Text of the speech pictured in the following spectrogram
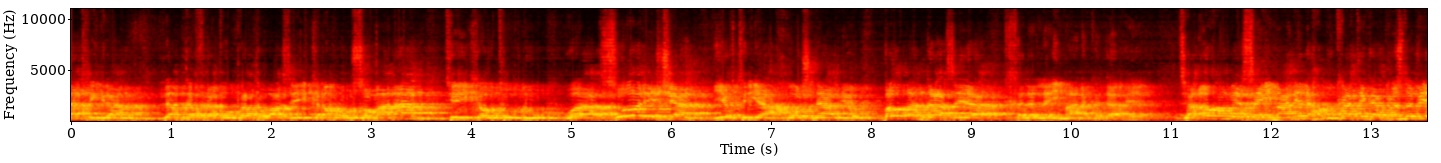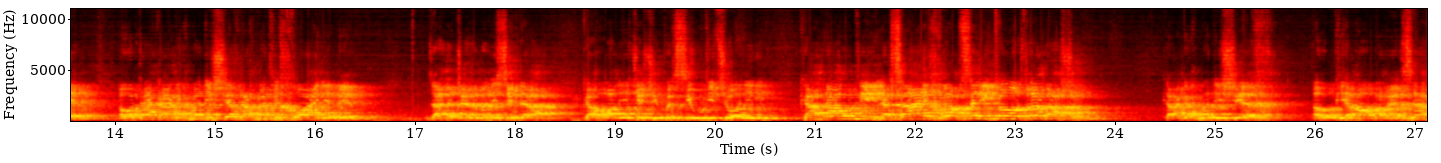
داخی گرانم لەم تەفرەقە و پەرتەوازەیە کە ئەمڕۆ مسلمانان تێی کەوتون و و زۆرێکیان یەکتریان خۆش ناوێ و بەو ئەندازەیە خەلەل لە ئیمانەکەدا هەیە جا ئەو هەڵوێستە ئیمانە لە هەموو کاتێکدا دروست دەبێت ئەوە تا کاک ئەحمەدی شێخ ڕەحمەتی خوای لێبێت جارێکیان لە مەجلیسێکدا کە هەواڵی یەکێکی پرسی وتی چۆنی؟ کابرا وتی لە سایەی خوا و سەری تۆوە زۆر باشم. کاک ئەحمەدی شێخ ئەو پیاوە بەڕێزە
